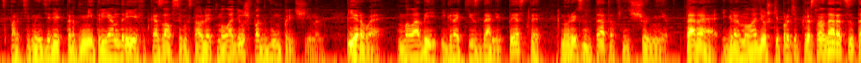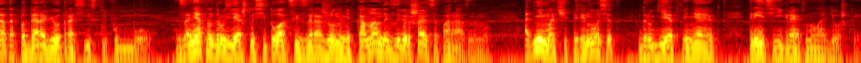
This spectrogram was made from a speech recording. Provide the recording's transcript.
Спортивный директор Дмитрий Андреев отказался выставлять молодежь по двум причинам – Первое. Молодые игроки сдали тесты, но результатов еще нет. Вторая. Игра молодежки против Краснодара, цитата, подорвет российский футбол. Занятно, друзья, что ситуации с зараженными в командах завершаются по-разному. Одни матчи переносят, другие отменяют, третьи играют молодежкой.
